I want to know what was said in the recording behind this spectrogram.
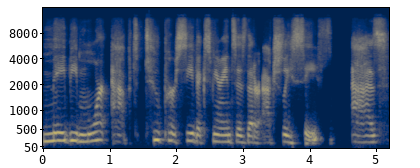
may be more apt to perceive experiences that are actually safe as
